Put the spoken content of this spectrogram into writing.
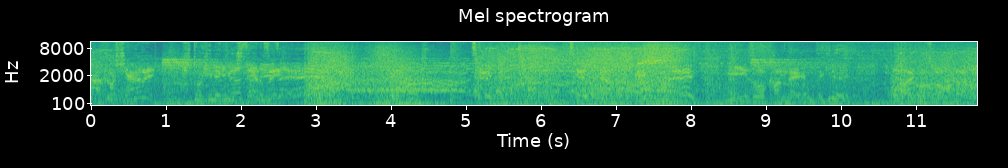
覚悟しやがれ。ひとひねりにしてやるぜ。いぞ観念できね。お前のその働き。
